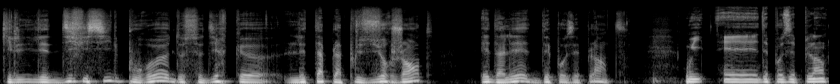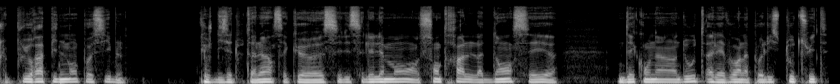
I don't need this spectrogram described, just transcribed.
qu'il est difficile pour eux de se dire que l'étape la plus urgente est d'aller déposer plainte. Oui, et déposer plainte le plus rapidement possible. Ce que je disais tout à l'heure, c'est que c'est l'élément central là-dedans, c'est euh, dès qu'on a un doute, aller voir la police tout de suite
